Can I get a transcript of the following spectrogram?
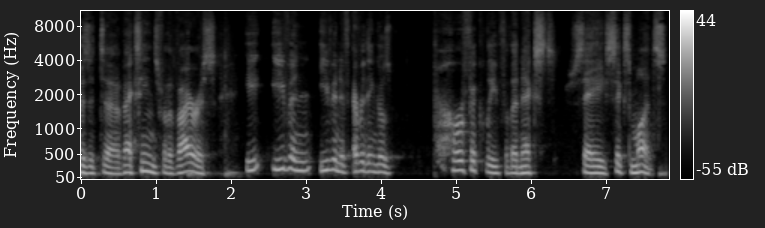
was it uh, vaccines for the virus, e- even even if everything goes perfectly for the next say six months,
